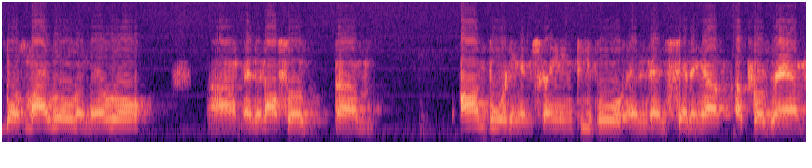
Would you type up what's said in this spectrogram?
both my role and their role, um, and then also um, onboarding and training people and, and setting up a program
